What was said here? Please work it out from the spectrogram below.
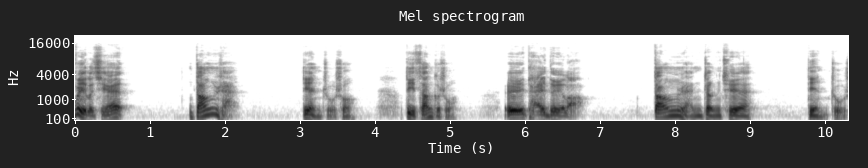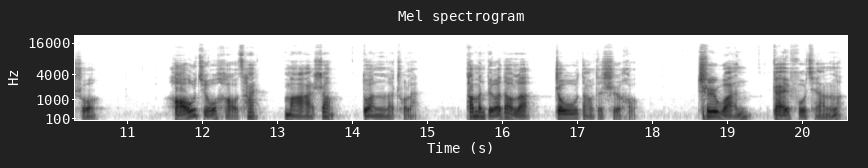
为了钱。”当然，店主说。第三个说：“哎，太对了，当然正确。”店主说：“好酒好菜，马上端了出来。他们得到了周到的时候，吃完该付钱了。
